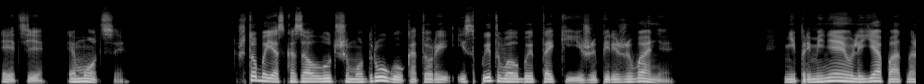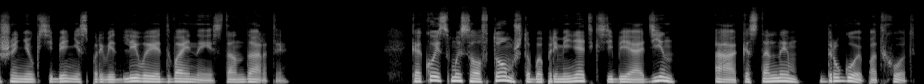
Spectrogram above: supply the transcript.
эти эмоции? Что бы я сказал лучшему другу, который испытывал бы такие же переживания? Не применяю ли я по отношению к себе несправедливые двойные стандарты? Какой смысл в том, чтобы применять к себе один, а к остальным другой подход?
